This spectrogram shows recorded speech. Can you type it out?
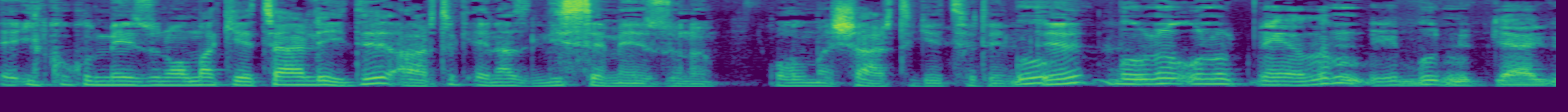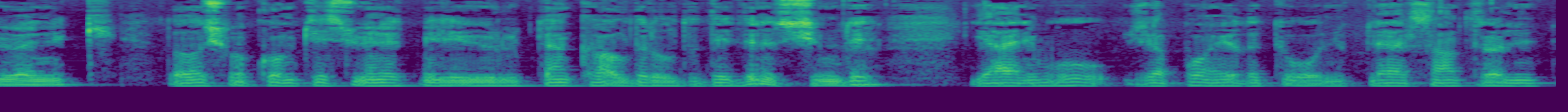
e, ilkokul mezunu olmak yeterliydi. Artık en az lise mezunu olma şartı getirildi. Bu, bunu unutmayalım. Bu nükleer güvenlik danışma komitesi yönetmeliği yürürlükten kaldırıldı dediniz. Şimdi yani bu Japonya'daki o nükleer santralin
